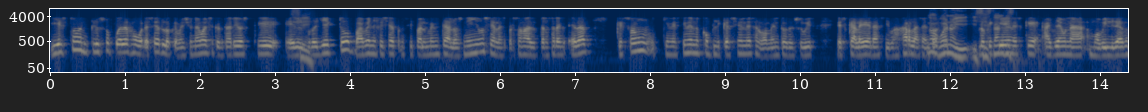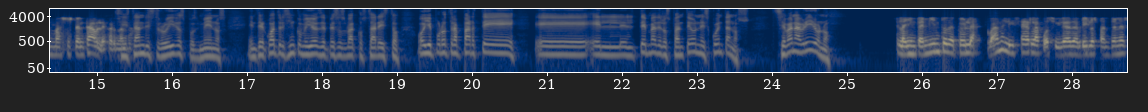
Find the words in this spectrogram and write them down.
y esto incluso puede favorecer, lo que mencionaba el secretario, es que el Sí. proyecto va a beneficiar principalmente a los niños y a las personas de tercera edad, que son quienes tienen complicaciones al momento de subir escaleras y bajarlas. Entonces, bueno, y- y si lo que quieren es que haya una movilidad más sustentable, Fernando. Si están destruidos, pues menos. Entre 4 y 5 millones de pesos va a costar esto. Oye, por otra parte, eh, el, el tema de los panteones, cuéntanos, ¿se van a abrir o no? El Ayuntamiento de Puebla va a analizar la posibilidad de abrir los panteones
